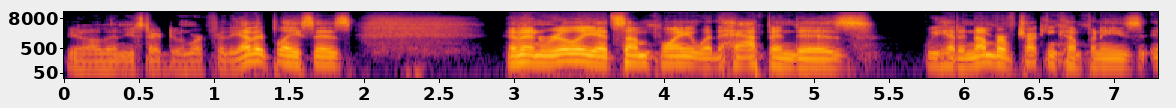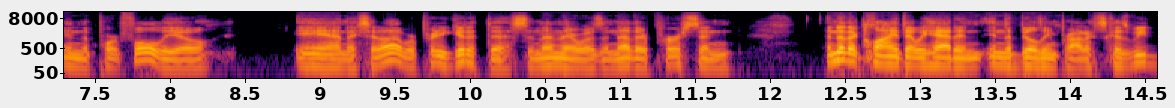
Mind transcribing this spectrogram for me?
you know, then you start doing work for the other places. And then really at some point what happened is we had a number of trucking companies in the portfolio and I said, "Oh, we're pretty good at this." And then there was another person, another client that we had in, in the building products because we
